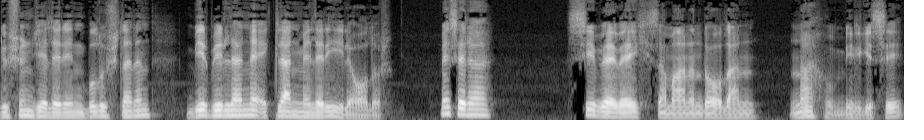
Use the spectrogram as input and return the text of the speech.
düşüncelerin, buluşların birbirlerine eklenmeleriyle olur. Mesela Sibeveyh zamanında olan nahv bilgisi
